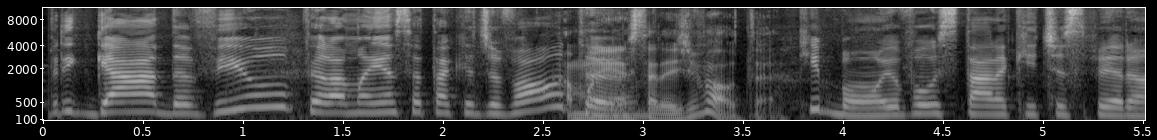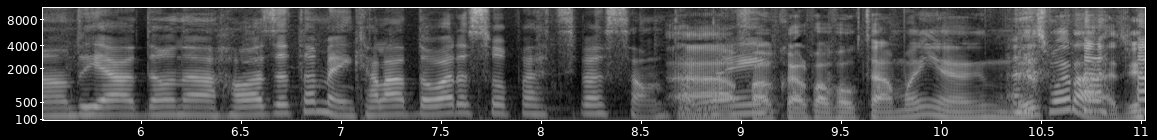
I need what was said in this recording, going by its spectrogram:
Obrigada, viu? Pela manhã você tá aqui de volta? Amanhã estarei de volta. Que bom, eu vou estar aqui te esperando. E a dona Rosa também, que ela adora a sua participação, tá ah, bem? falo com ela pra voltar amanhã, no mesmo horário.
